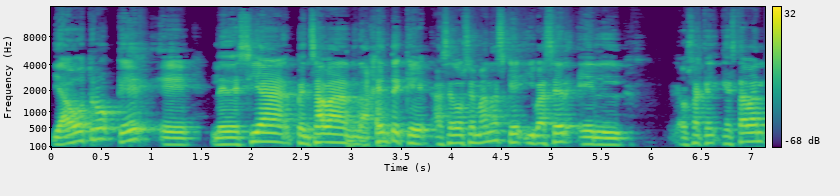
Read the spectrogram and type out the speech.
y a otro que eh, le decía, pensaba la gente que hace dos semanas que iba a ser el, o sea, que, estaban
